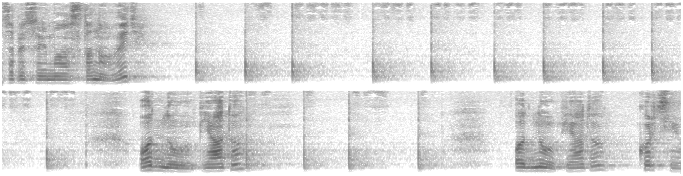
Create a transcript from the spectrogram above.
записуємо становить. Одну п'яту. Одну п'яту курців.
